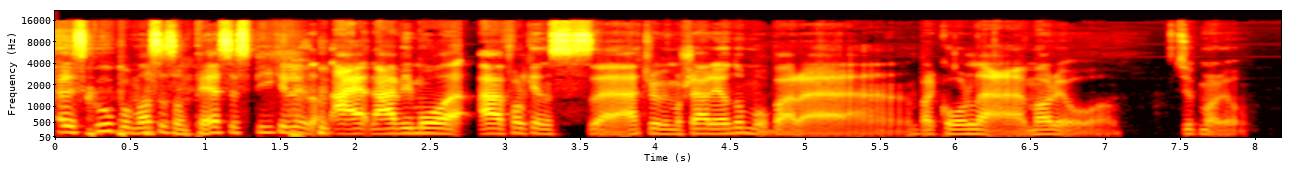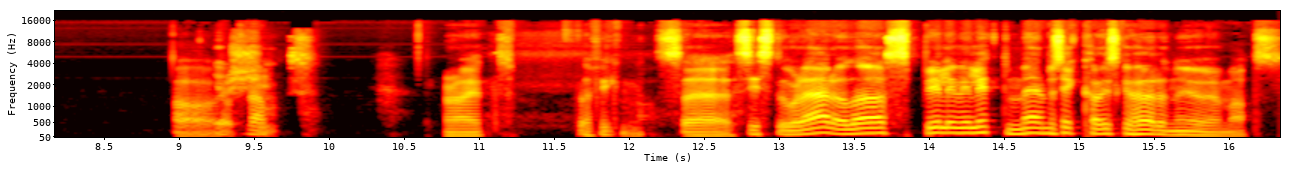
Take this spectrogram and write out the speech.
Periskop og masse sånn PC-spikerlyder. Nei, nei, vi må jeg, Folkens, jeg tror vi må skjære gjennom og bare, bare calle Mario Super Mario. Oh, shit. All right. Da fikk vi masse siste ord der, og da spiller vi litt mer musikk. Hva vi skal høre nå, Mats?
